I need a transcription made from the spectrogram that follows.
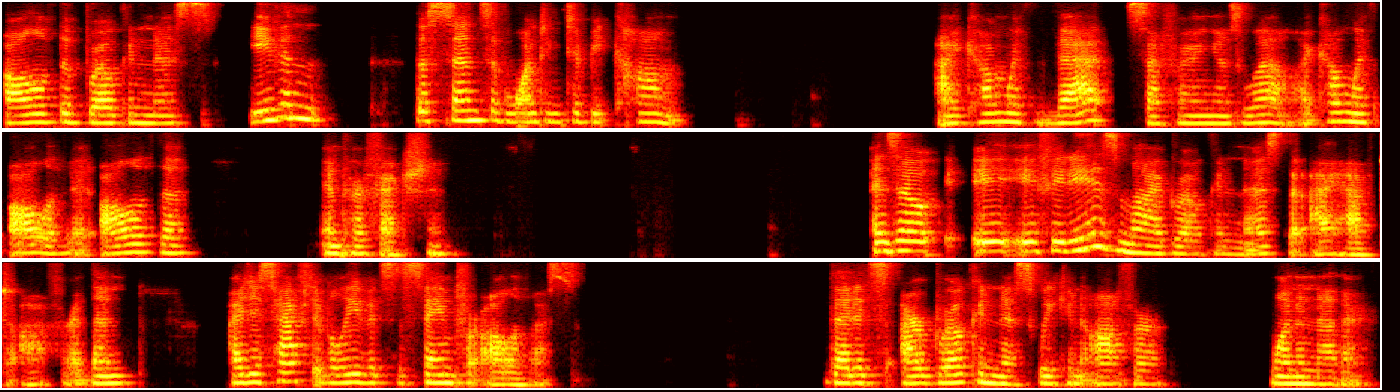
all of the brokenness, even the sense of wanting to become. I come with that suffering as well. I come with all of it, all of the imperfection. And so, if it is my brokenness that I have to offer, then I just have to believe it's the same for all of us. That it's our brokenness we can offer one another.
